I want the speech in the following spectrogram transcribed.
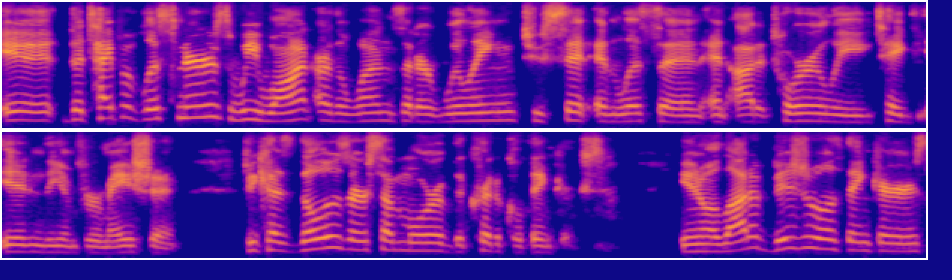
it, the type of listeners we want are the ones that are willing to sit and listen and auditorily take in the information because those are some more of the critical thinkers. You know, a lot of visual thinkers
